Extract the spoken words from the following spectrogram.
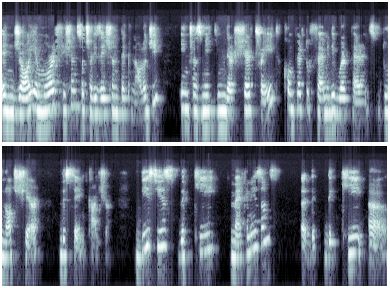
enjoy a more efficient socialization technology in transmitting their shared trait compared to family where parents do not share the same culture. This is the key mechanisms, uh, the, the, key uh,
